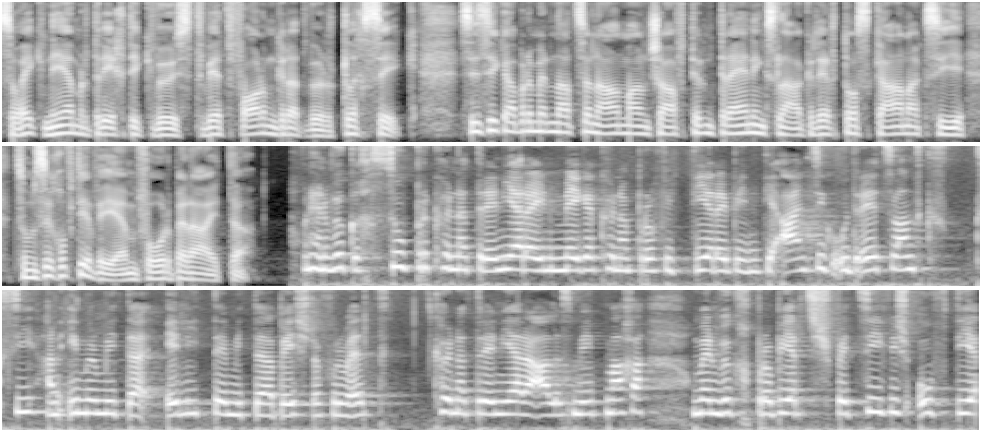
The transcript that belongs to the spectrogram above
So hat niemand richtig gewusst, wie die Form gerade wirklich sei. Sie sind aber mit der Nationalmannschaft im Trainingslager in Toskana, um sich auf die WM vorzubereiten. Und haben wirklich super können trainieren, mega können profitieren. Ich bin die einzige U23 gsi, haben immer mit der Elite, mit der Besten der Welt können trainieren, alles mitmachen. Und wir haben wirklich probiert, spezifisch auf die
